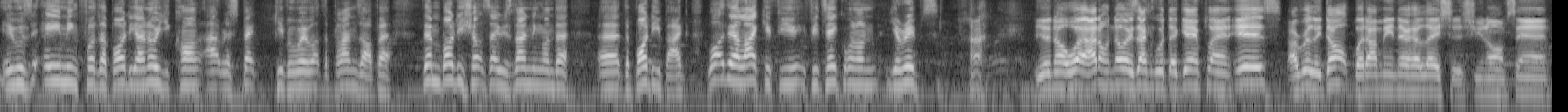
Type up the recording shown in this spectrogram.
He was aiming for the body. I know you can't, out respect, give away what the plans are, but them body shots that he was landing on the uh, the body bag. What are they like if you if you take one on your ribs? you know what? I don't know exactly what their game plan is. I really don't, but I mean they're hellacious. You know what I'm saying?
